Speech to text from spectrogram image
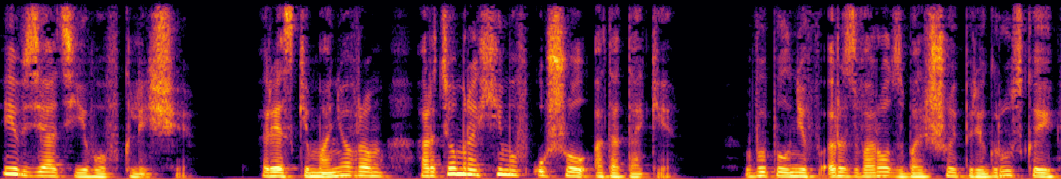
и взять его в клещи. Резким маневром Артем Рахимов ушел от атаки. Выполнив разворот с большой перегрузкой,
